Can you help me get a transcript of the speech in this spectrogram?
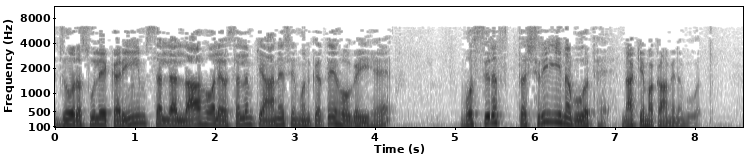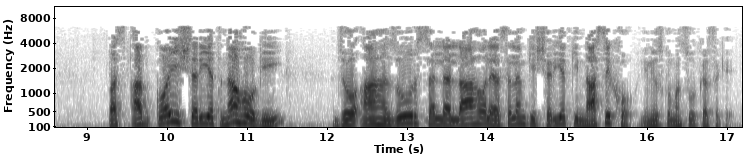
جو رسول کریم صلی اللہ علیہ وسلم کے آنے سے منقطع ہو گئی ہے، وہ صرف تشریعی نبوت ہے، نہ کہ مقام نبوت۔ بس اب کوئی شریعت نہ ہوگی جو آ حضور صلی اللہ علیہ وسلم کی شریعت کی ناسک ہو یعنی اس کو منسوخ کر سکے۔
